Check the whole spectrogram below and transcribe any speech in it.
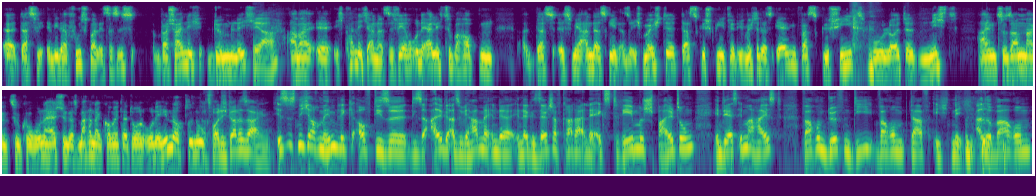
äh, dass wieder Fußball ist. Das ist wahrscheinlich dümmlich, ja. aber äh, ich kann nicht anders. Es wäre unehrlich zu behaupten, dass es mir anders geht. Also ich möchte, dass gespielt wird. Ich möchte, dass irgendwas geschieht, wo Leute nicht einen Zusammenhang zu Corona herstellen. Das machen dann Kommentatoren ohnehin noch genug. Das wollte ich gerade sagen. Ist es nicht auch im Hinblick auf diese, diese Alge, also wir haben ja in der, in der Gesellschaft gerade eine extreme Spaltung, in der es immer heißt, warum dürfen die, warum darf ich nicht? Also warum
